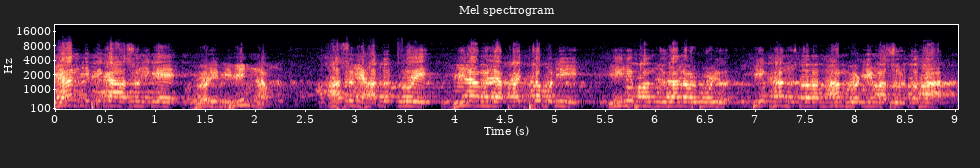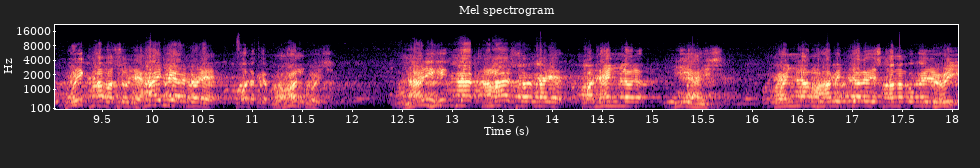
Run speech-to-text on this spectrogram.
জ্ঞান দীপিকা আঁচনিকে ধৰি বিভিন্ন আঁচনি হাতত লৈ বিনামূলীয়া পাঠ্যপুথি ইউনিফৰ্ম যোগানৰ উপৰিও শিক্ষানুষ্ঠানত নামভৰ্তি মাচুল তথা পৰীক্ষা মাচুল ৰেহাই দিয়াৰ দৰে পদক্ষেপ গ্ৰহণ কৰিছে। নাৰী শিক্ষাক আমাৰ চৰকাৰে প্ৰাধান্য দি আহিছে। কন্যা মহাবিদ্যালয় স্থানককে ধৰি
